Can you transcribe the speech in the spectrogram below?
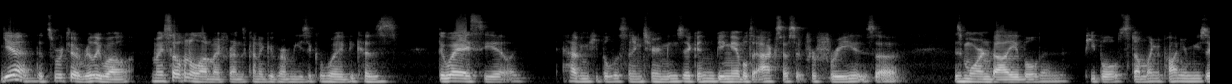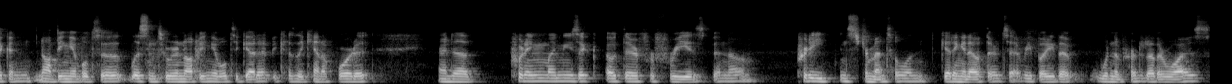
Yeah, that's worked out really well. Myself and a lot of my friends kind of give our music away because the way I see it, like having people listening to your music and being able to access it for free is uh, is more invaluable than people stumbling upon your music and not being able to listen to it or not being able to get it because they can't afford it. And uh, putting my music out there for free has been um, pretty instrumental in getting it out there to everybody that wouldn't have heard it otherwise.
